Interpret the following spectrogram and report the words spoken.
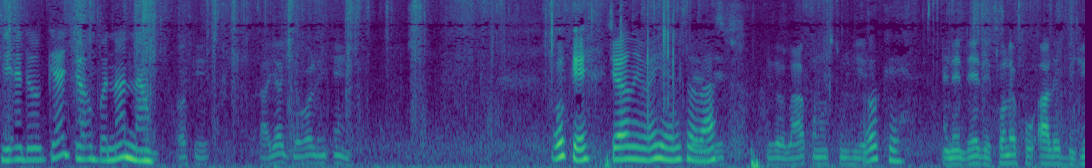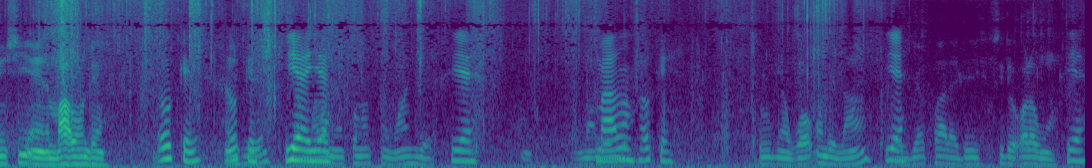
yeah, they'll get job, but not now. Okay. I just job in. Okay, Geraldine, right here. This is the last. this is the last cornerstone here. Okay, And then there's the colorful alley between she and Marlon then. Okay, okay. Here, Yeah, yeah, Marlon one here. yeah. one Marlon, okay. So we can walk on the line. Yeah. We just part like this. See the other one. Yeah.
